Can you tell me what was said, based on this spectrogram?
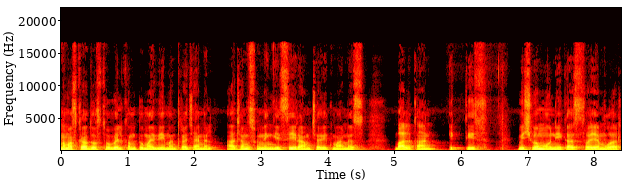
नमस्कार दोस्तों welcome to my V Mantra channel आज हम सुनेंगे श्री रामचरित मानस बालकांड इकतीस, विश्वमोहिनी का स्वयंवर,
